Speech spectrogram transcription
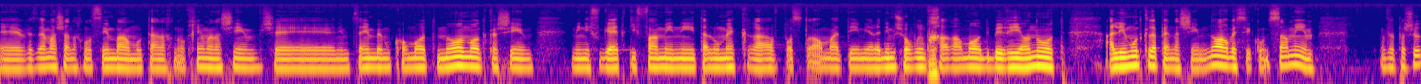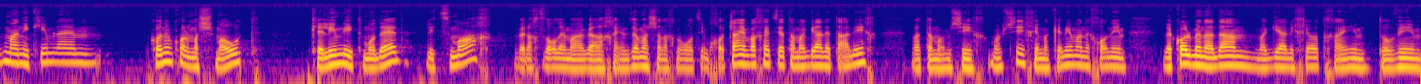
אה, וזה מה שאנחנו עושים בעמותה, אנחנו לוקחים אנשים שנמצאים במקומות מאוד מאוד קשים, מנפגעי תקיפה מינית, הלומי קרב, פוסט-טראומטיים, ילדים שעוברים חרמות, בריונות, אלימות כלפי נשים, נוער בסיכון, סמים, ופשוט מעניקים להם קודם כל משמעות, כלים להתמודד, לצמוח ולחזור למעגל החיים. זה מה שאנחנו רוצים. חודשיים וחצי אתה מגיע לתהליך ואתה ממשיך. ממשיך עם הכלים הנכונים. לכל בן אדם מגיע לחיות חיים טובים.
